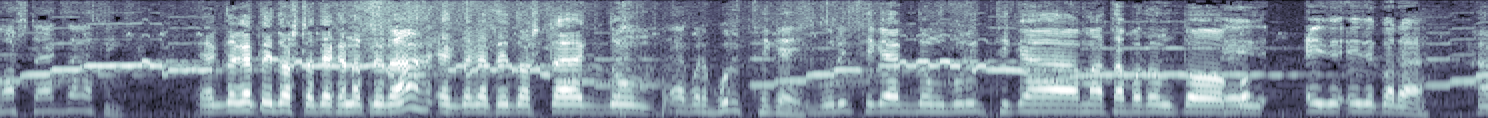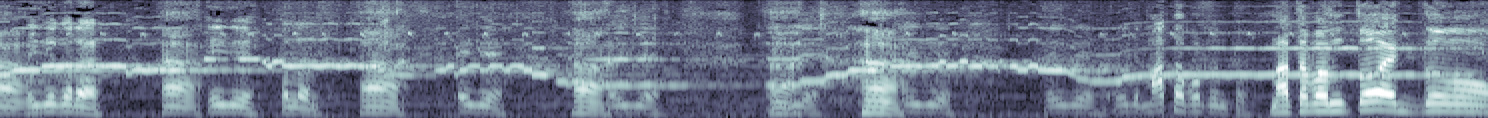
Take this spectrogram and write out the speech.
দশটা এক জায়গাতেই। এক জায়গাতে দশটা দেখেন আপনারা এক জায়গাতে দশটা একদম। একবারে গরিব থেকে। গুড়ির থেকে একদম গুড়ির থেকে মাথা পর্যন্ত এই যে- এই যে করা। হ্যাঁ। এই যে করা। হ্যাঁ। এই যে ফলন। হ্যাঁ। এই যে হ্যাঁ। এই যে হ্যাঁ। হ্যাঁ। এই যে মাথা পর্যন্ত। মাথা পর্যন্ত একদম।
